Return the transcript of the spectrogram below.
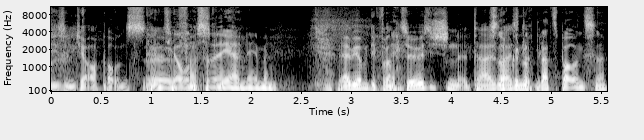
die sind ja auch bei uns. Könnt ihr äh, unsere leer nehmen. Ja, wir haben die französischen teilweise. Ist noch genug Platz bei uns, ne?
